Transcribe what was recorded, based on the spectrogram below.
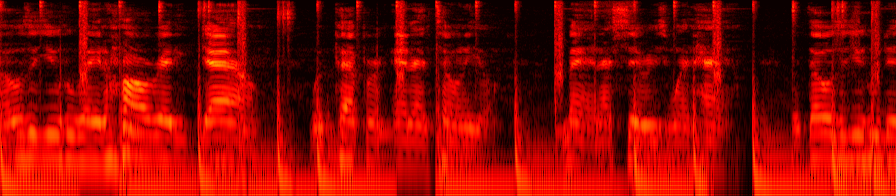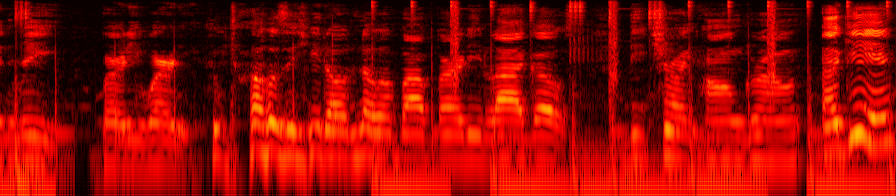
those of you who ain't already down with Pepper and Antonio, man, that series went ham. For those of you who didn't read Berty Werty, who those of you don't know about Birdie Lagos, Detroit homegrown, again,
